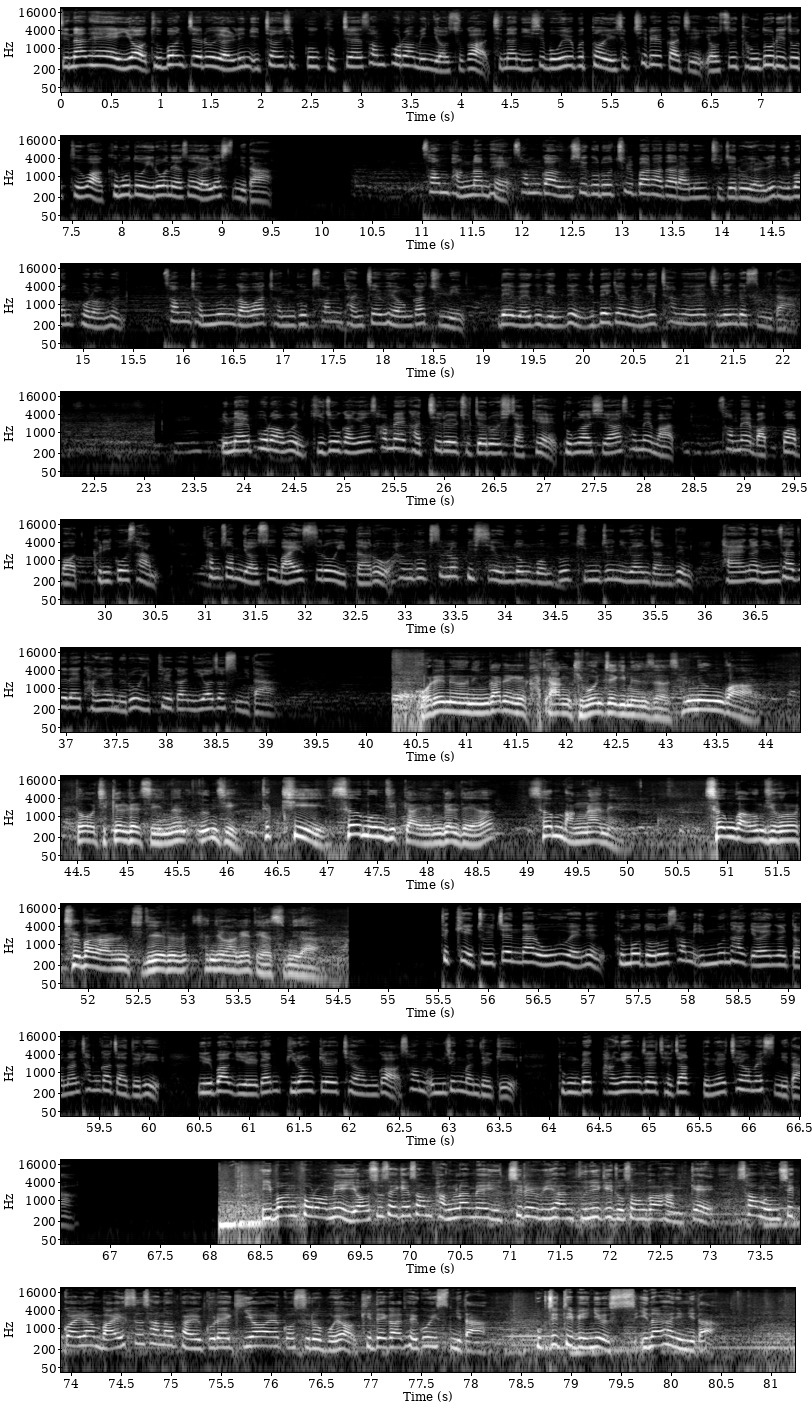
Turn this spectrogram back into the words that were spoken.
지난해에 이어 두 번째로 열린 2019 국제 섬포럼인 여수가 지난 25일부터 27일까지 여수 경도 리조트와 금오도 일원에서 열렸습니다. 섬 박람회, 섬과 음식으로 출발하다라는 주제로 열린 이번 포럼은 섬 전문가와 전국 섬 단체 회원과 주민, 내 외국인 등 200여 명이 참여해 진행됐습니다. 이날 포럼은 기조 강연 섬의 가치를 주제로 시작해 동아시아 섬의 맛, 섬의 맛과 멋, 그리고 삶, 섬섬 여수 마이스로 잇따로 한국 슬로피시 운동본부 김준 위원장 등 다양한 인사들의 강연으로 이틀간 이어졌습니다. 올해는 인간에게 가장 기본적이면서 생명과 또 직결될 수 있는 음식, 특히 섬 음식과 연결되어 섬 박람회, 섬과 음식으로 출발하는 주제를 선정하게 되었습니다. 특히 둘째 날 오후에는 금오도로 섬 인문학 여행을 떠난 참가자들이 1박 2일간 비렁길 체험과 섬 음식 만들기, 동백 방향제 제작 등을 체험했습니다. 이번 포럼이 여수세계 섬 박람회 유치를 위한 분위기 조성과 함께 섬 음식 관련 마이스 산업 발굴에 기여할 것으로 보여 기대가 되고 있습니다. 복지TV 뉴스 이나현입니다.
